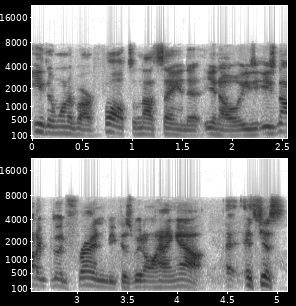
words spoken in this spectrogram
either one of our faults. I'm not saying that, you know, he's, he's not a good friend because we don't hang out. It's just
